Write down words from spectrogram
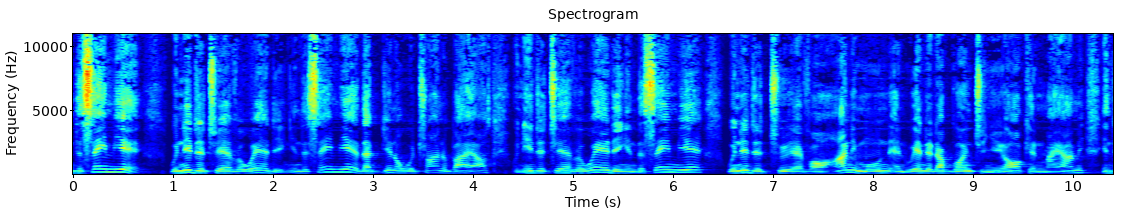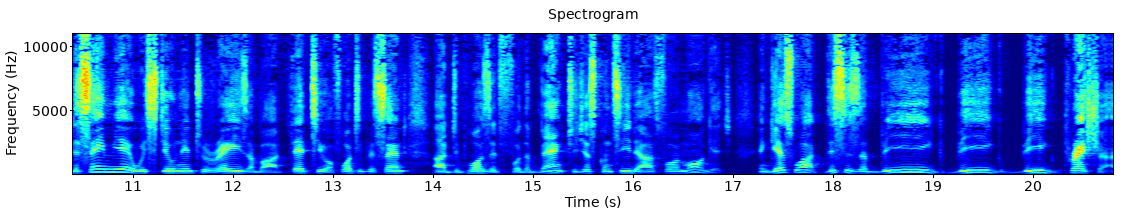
in the same year, we needed to have a wedding. In the same year that, you know, we're trying to buy a house, we needed to have a wedding. In the same year, we needed to have our honeymoon and we ended up going to New York and Miami. In the same year, we still need to raise about 30 or 40% uh, deposit for the bank to just consider us for a mortgage. And guess what? This is a big, big, big pressure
